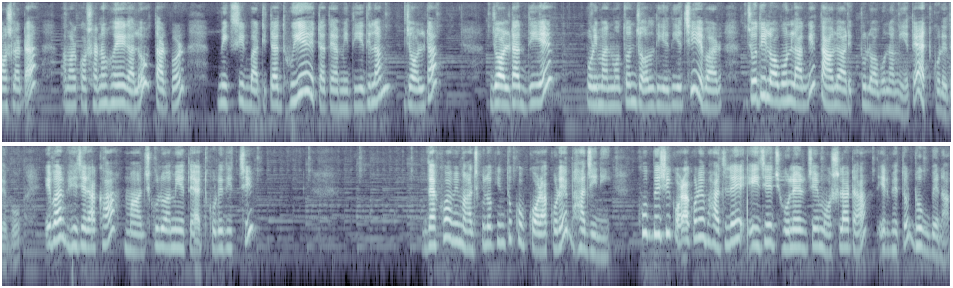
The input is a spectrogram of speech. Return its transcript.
মশলাটা আমার কষানো হয়ে গেল। তারপর মিক্সির বাটিটা ধুয়ে এটাতে আমি দিয়ে দিলাম জলটা। জলটা দিয়ে পরিমাণ মতন জল দিয়ে দিয়েছি। এবার যদি লবণ লাগে, তাহলে আর একটু লবণ আমি এতে অ্যাড করে দেব। এবার ভেজে রাখা মাছগুলো আমি এতে অ্যাড করে দিচ্ছি। দেখো, আমি মাছগুলো কিন্তু খুব কড়া করে ভাজিনি। খুব বেশি কড়া করে ভাজলে এই যে ঝোলের যে মশলাটা, এর ভেতর ঢুকবে না।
